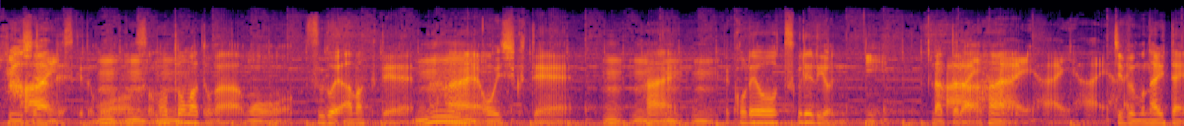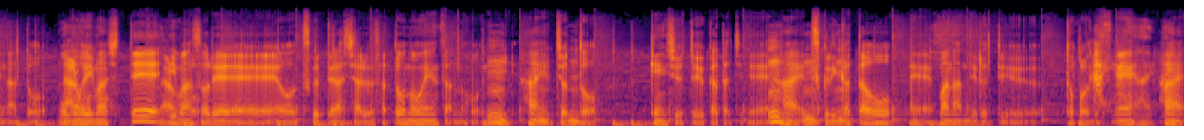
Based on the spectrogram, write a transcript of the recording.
品種なんですけども、はいうんうんうん。そのトマトがもうすごい甘くて、うん。はい、美味しくてうんうんはい。これを作れるようになったら、はいはい。自分もなりたいなと思いまして今それを作ってらっしゃる佐藤農園さんの方に、うん。はいうん。ちょっと研修という形で、うんはいうん作り方を、えー学んでるっていうところですね。はいはいはいはい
